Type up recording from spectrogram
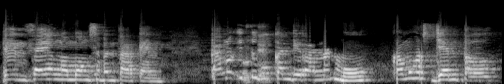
Ken, saya ngomong sebentar, Ken. Kalau itu Oke. bukan di ranahmu, kamu harus gentle.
